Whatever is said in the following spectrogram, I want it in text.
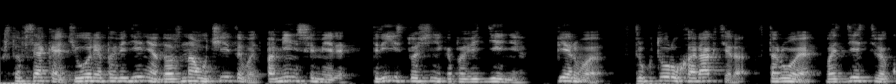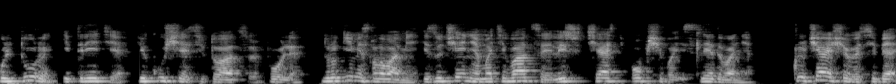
что всякая теория поведения должна учитывать по меньшей мере три источника поведения. Первое структуру характера, второе – воздействие культуры и третье – текущая ситуацию, поле. Другими словами, изучение мотивации – лишь часть общего исследования, включающего в себя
